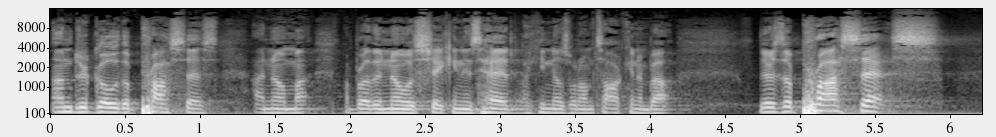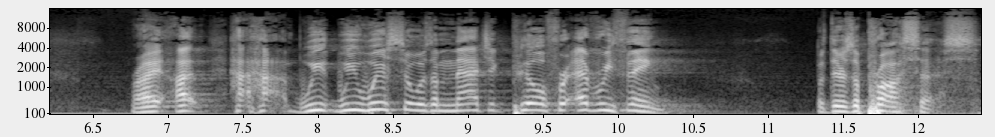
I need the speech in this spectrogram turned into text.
undergo the process. I know my, my brother Noah's shaking his head like he knows what I'm talking about. There's a process, right? I, we, we wish there was a magic pill for everything, but there's a process.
